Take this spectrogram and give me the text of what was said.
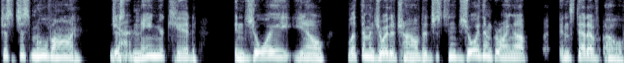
Just just move on. Just yeah. name your kid. Enjoy, you know, let them enjoy their childhood. Just enjoy them growing up instead of, oh,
